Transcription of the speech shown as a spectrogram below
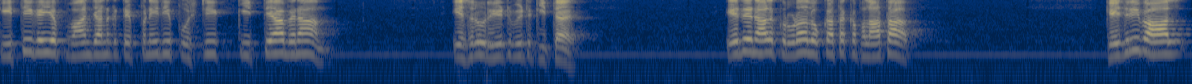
ਕੀਤੀ ਗਈ ਅਪਮਾਨਜਨਕ ਟਿੱਪਣੀ ਦੀ ਪੁਸ਼ਟੀ ਕੀਤਿਆਂ ਬਿਨਾਂ ਇਸ ਨੂੰ ਰੀਟਵੀਟ ਕੀਤਾ ਹੈ। ਇਹਦੇ ਨਾਲ ਕਰੋੜਾਂ ਲੋਕਾਂ ਤੱਕ ਫੈਲਾਤਾ ਕੇਜਰੀਵਾਲ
